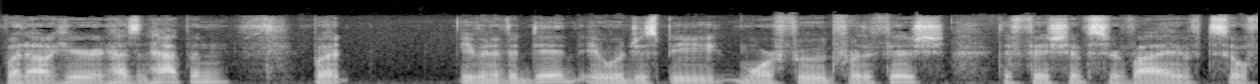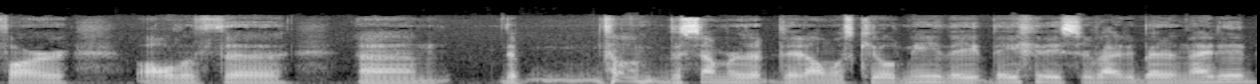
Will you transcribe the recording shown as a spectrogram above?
But out here, it hasn't happened. But even if it did, it would just be more food for the fish. The fish have survived so far. All of the um, the the summer that, that almost killed me, they they they survived it better than I did.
